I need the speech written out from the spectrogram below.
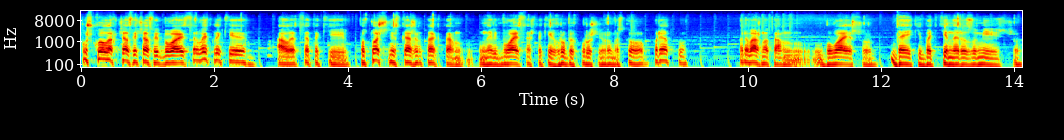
По школах час від часу відбуваються виклики, але це такі поточні, скажімо так, там не відбувається ж таких грубих порушень громадського порядку. Переважно там буває, що деякі батьки не розуміють, що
